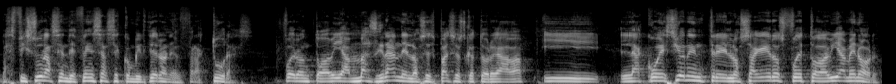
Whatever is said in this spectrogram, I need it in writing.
las fisuras en defensa se convirtieron en fracturas. Fueron todavía más grandes los espacios que otorgaba y la cohesión entre los zagueros fue todavía menor.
